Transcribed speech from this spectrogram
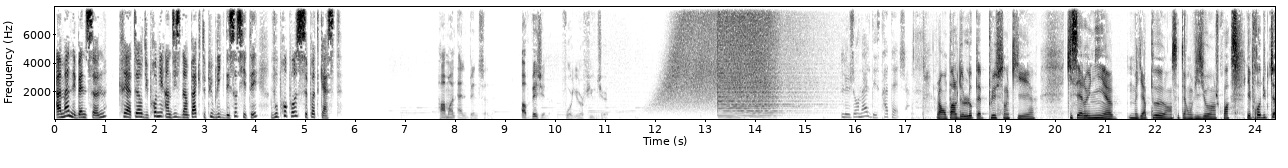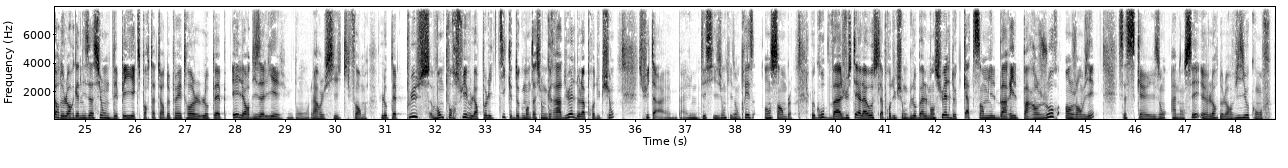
Haman et Benson, créateurs du premier indice d'impact public des sociétés, vous proposent ce podcast. Haman and Benson, a vision for your future. Le journal des stratèges. Alors on parle de l'OPEP+, hein, qui, euh, qui s'est réuni euh, mais il y a peu, hein, c'était en visio, hein, je crois. Les producteurs de l'organisation des pays exportateurs de pétrole, l'OPEP, et leurs dix alliés, dont la Russie qui forme l'OPEP+, vont poursuivre leur politique d'augmentation graduelle de la production suite à bah, une décision qu'ils ont prise ensemble. Le groupe va ajuster à la hausse la production globale mensuelle de 400 000 barils par jour en janvier. C'est ce qu'ils ont annoncé euh, lors de leur visioconf.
